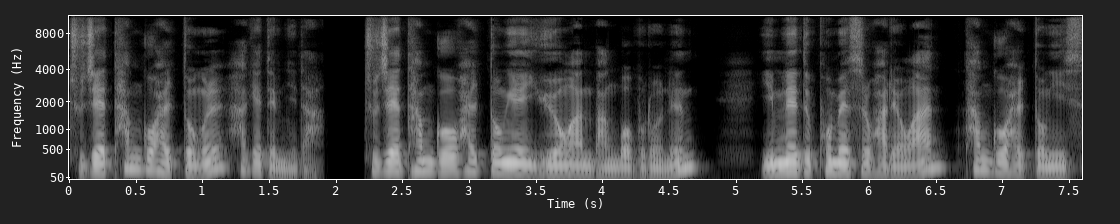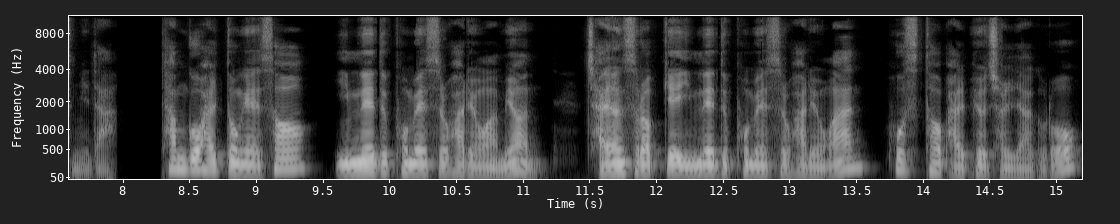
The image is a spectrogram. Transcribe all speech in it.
주제 탐구 활동을 하게 됩니다. 주제 탐구 활동의 유용한 방법으로는 임레드 포맷을 활용한 탐구 활동이 있습니다. 탐구 활동에서 임레드 포맷을 활용하면 자연스럽게 임레드 포맷을 활용한 포스터 발표 전략으로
